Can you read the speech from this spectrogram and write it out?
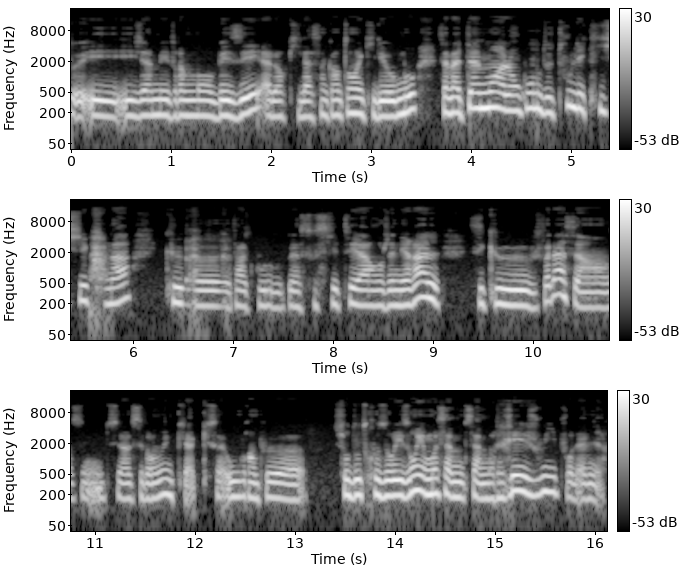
et, jamais vraiment baisé alors qu'il a 50 ans et qu'il est homo. Ça va tellement à l'encontre de tous les clichés qu'on a que, euh, que la société a en général. C'est que voilà, c'est vraiment une claque. Ça ouvre un peu euh, sur d'autres horizons et moi ça, ça me réjouit pour l'avenir.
